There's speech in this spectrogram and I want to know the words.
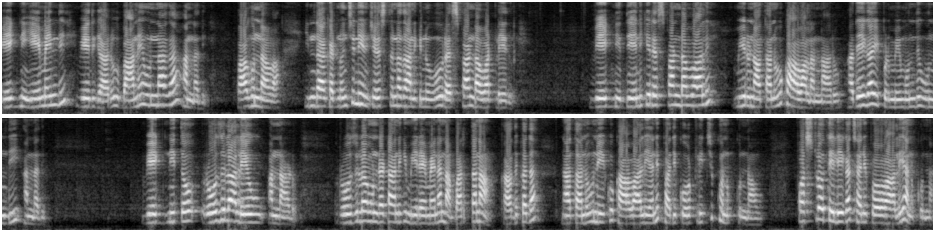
వేగ్ని ఏమైంది? వేది గారు బాగానే ఉన్నాగా? అన్నది. బాగున్నావా? ఇందాకటి నుంచి నేను చేస్తున్న దానికి నువ్వు రెస్పాండ్ అవ్వట్లేదు. వేగ్ని దేనికి రెస్పాండ్ అవ్వాలి? మీరు నా తనువు కావాలన్నారు. అదేగా ఇప్పుడు మీ ముందు ఉంది అన్నది. వేగ్నితో రోజులా లేవు అన్నాడు. రోజులా ఉండటానికి మీరేమైనా నా భర్తనా? కాదు కదా? నా తనువు నీకు కావాలి అని పది కోట్లు ఇచ్చి కొనుక్కున్నావు. ఫస్ట్లో తెలియక చనిపోవాలి అనుకున్నా.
